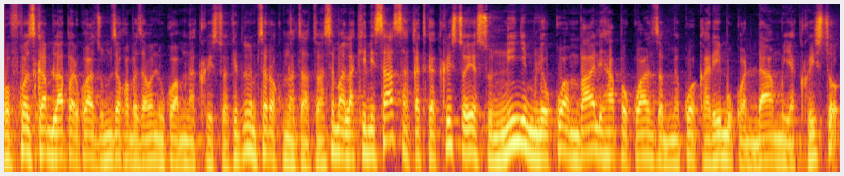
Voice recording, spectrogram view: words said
of course kabla hapa alikuwa anazungumza kwamba zamani ulikuwa mna kristo lakini mstari wa 13 anasema lakini sasa katika kristo yesu ninyi mliokuwa mbali hapo kwanza mmekuwa karibu kwa damu ya kristo.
